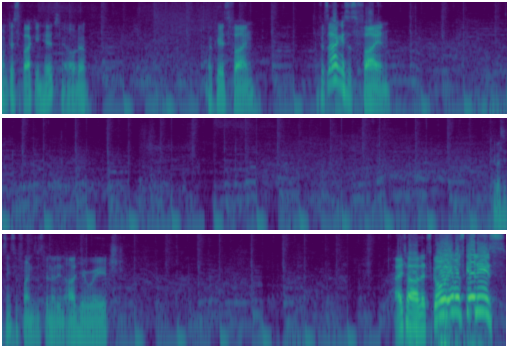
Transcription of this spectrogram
Kommt der Sparking Hit? Ja, oder? Okay, ist fein. Ich würde sagen, es ist fein. Okay, was jetzt nicht so fein ist, ist, wenn er den Aal hier raged. Alter, let's go, Evo Skellies!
